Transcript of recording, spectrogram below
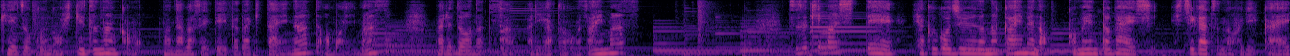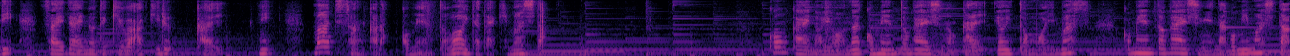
継続の秘訣なんかも学ばせていただきたいなと思います。マルドーナツさんありがとうございます。続きまして157回目のコメント返し7月の振り返り最大の敵は飽きる回にマーチさんからコメントをいただきました。今回のようなコメント返しの回良いと思います。コメント返しに和みました。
